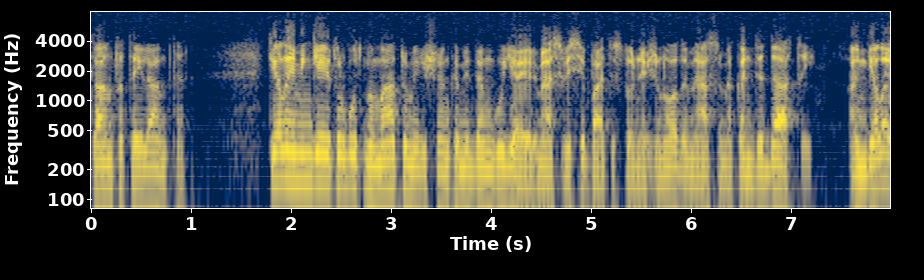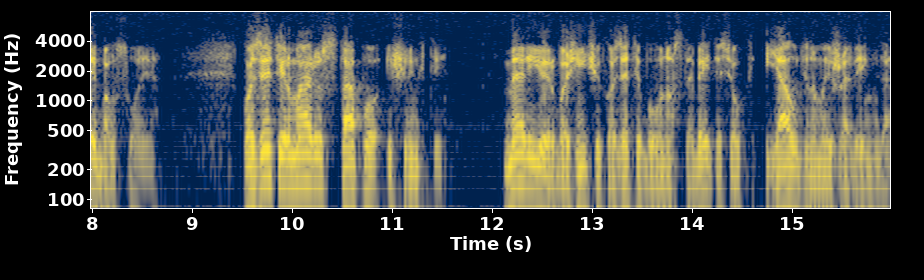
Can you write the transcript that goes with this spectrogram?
Kanta tai lemta. Tie laimingieji turbūt numatomi ir išrenkami danguje ir mes visi patys to nežinodami esame kandidatai. Angelai balsuoja. Kozetė ir Marius tapo išrinkti. Merijo ir bažnyčiai Kozetė buvo nuostabiai tiesiog jaudinamai žavinga.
